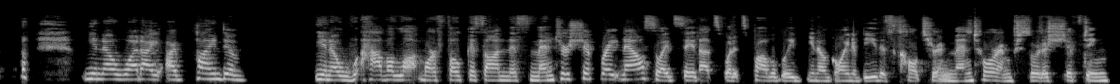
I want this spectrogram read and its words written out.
you know what? I, I kind of, you know, have a lot more focus on this mentorship right now. So I'd say that's what it's probably, you know, going to be this culture and mentor. I'm sort of shifting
